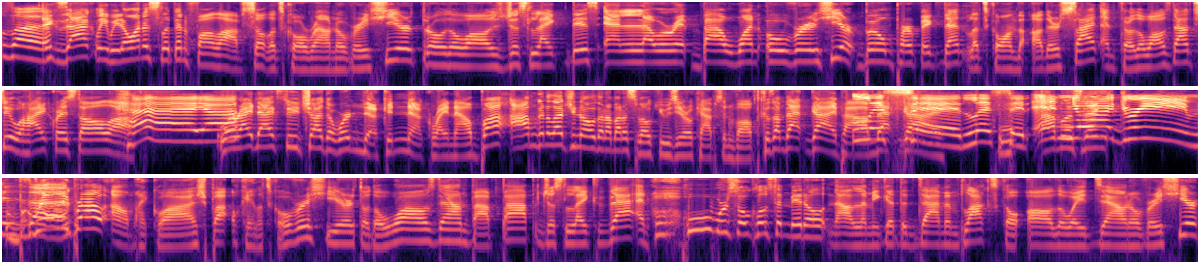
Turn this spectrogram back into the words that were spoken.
walls. Exactly. We don't want to slip and fall off. So let's go around over here, throw the walls just like this, and lower it by one over here. Boom. Perfect. Then let's go on the other side and throw the walls down too. Hi, Crystal. Uh, hey. Uh, We're right next to each other. We're neck and neck right now. But I'm going to let you know that I'm about to smoke you. Zero caps involved because I'm that guy, pal. That guy. Listen, listen. I'm In listening. your dreams. Really, bro? Oh my gosh. But okay, let's go over here. Throw the walls down. Bop, bop. Just like that. And oh, we're so close to middle. Now let me get the diamond blocks. Go all the way down over here.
